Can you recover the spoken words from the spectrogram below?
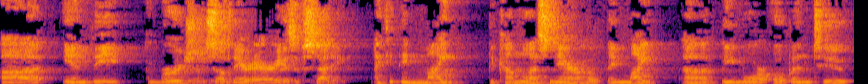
uh, in the emergence of their areas of study. I think they might become less narrow. They might uh, be more open to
